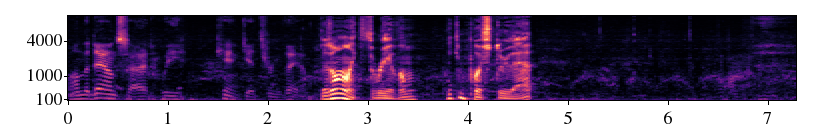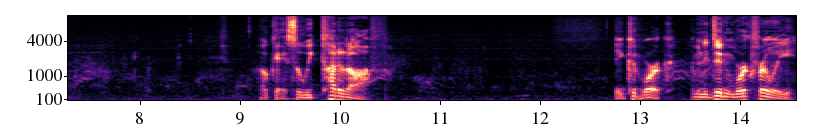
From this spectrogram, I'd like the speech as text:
On the downside, we can't get through them. There's only like three of them. We can push through that. Okay, so we cut it off. It could work. I mean, it didn't work for Lee.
